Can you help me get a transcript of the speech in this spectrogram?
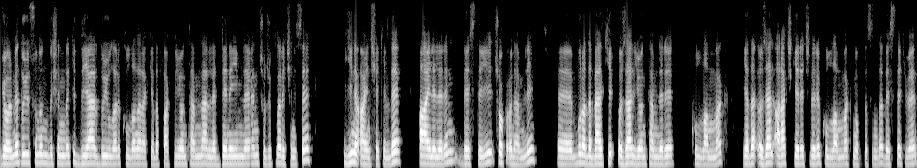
görme duyusunun dışındaki diğer duyuları kullanarak ya da farklı yöntemlerle deneyimleyen çocuklar için ise yine aynı şekilde ailelerin desteği çok önemli. Burada belki özel yöntemleri kullanmak, ya da özel araç gereçleri kullanmak noktasında destek ve,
